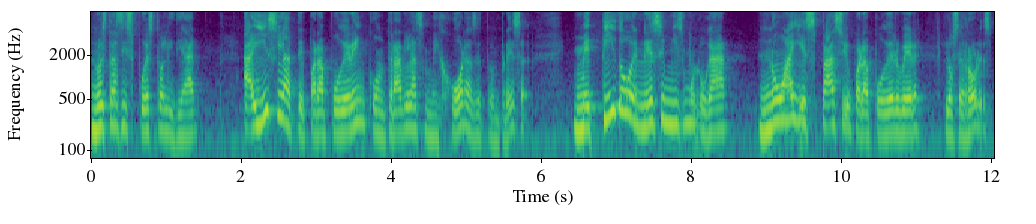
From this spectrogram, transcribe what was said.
no estás dispuesto a lidiar? Aíslate para poder encontrar las mejoras de tu empresa metido en ese mismo lugar, no hay espacio para poder ver los errores.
